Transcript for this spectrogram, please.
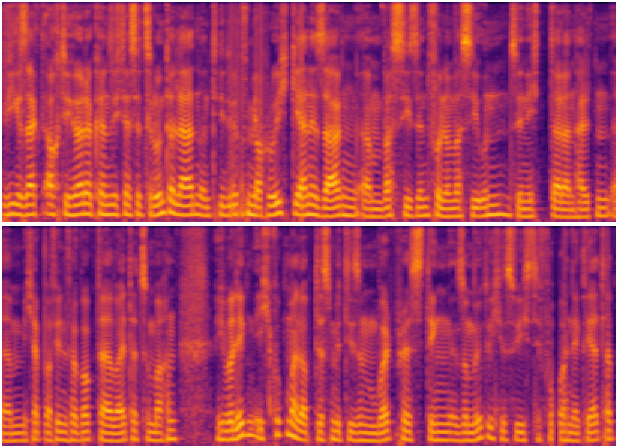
wie gesagt, auch die Hörer können sich das jetzt runterladen und die dürfen mir auch ruhig gerne sagen, ähm, was sie sinnvoll und was sie unsinnig daran halten. Ähm, ich habe auf jeden Fall Bock, da weiterzumachen. Ich überlege, ich gucke mal, ob das mit diesem WordPress-Ding so möglich ist, wie ich es dir vorhin erklärt habe.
